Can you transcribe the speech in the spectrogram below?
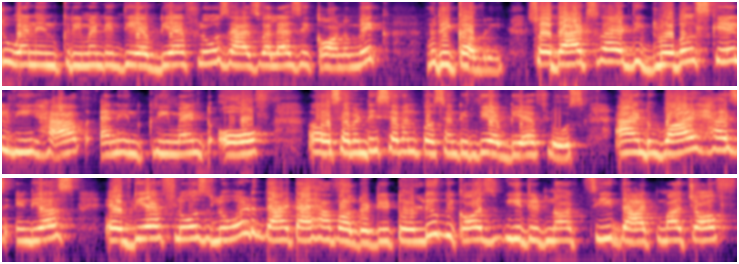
to an increment in the FDI flows as well as economic recovery. So that's why at the global scale we have an increment of 77% uh, in the FDI flows. And why has India's FDI flows lowered? That I have already told you because we did not see that much of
